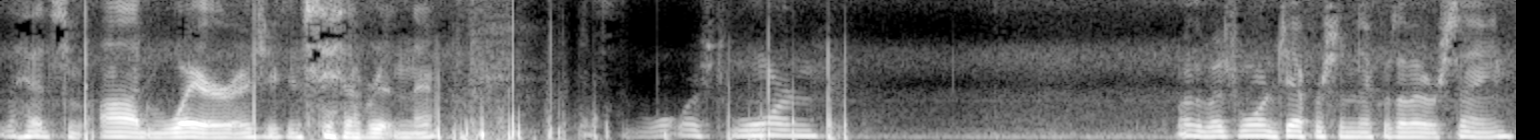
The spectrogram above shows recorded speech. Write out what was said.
They had some odd wear, as you can see I've written there. It's the most worn, one of the most worn Jefferson nickels I've ever seen.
